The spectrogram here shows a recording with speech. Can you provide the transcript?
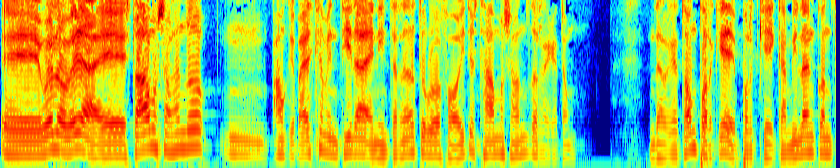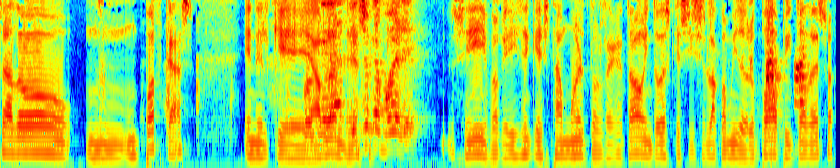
Eh, bueno, vea, eh, estábamos hablando, mm, aunque parezca mentira, en Internet de tu grupo favorito estábamos hablando de reggaetón. ¿De reggaetón por qué? Porque Camilo ha encontrado un podcast en el que Porque hablan han de dicho eso. que muere. Sí, porque dicen que está muerto el reggaetón, entonces que si se lo ha comido el pop y todo eso.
